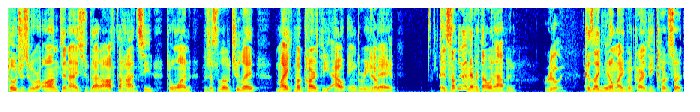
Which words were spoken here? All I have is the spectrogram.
coaches who are on thin ice who got off the hot seat to one was just a little too late. Mike McCarthy out in Green Yep. Bay. It's something I never thought would happen. Really. Cause like you know, Mike McCarthy sort of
